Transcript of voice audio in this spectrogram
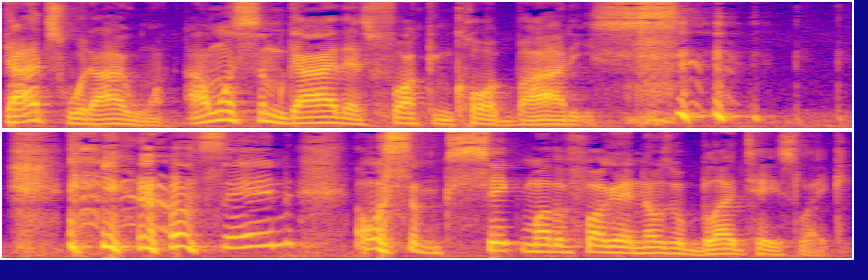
That's what I want. I want some guy that's fucking caught bodies. you know what I'm saying? I want some sick motherfucker that knows what blood tastes like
